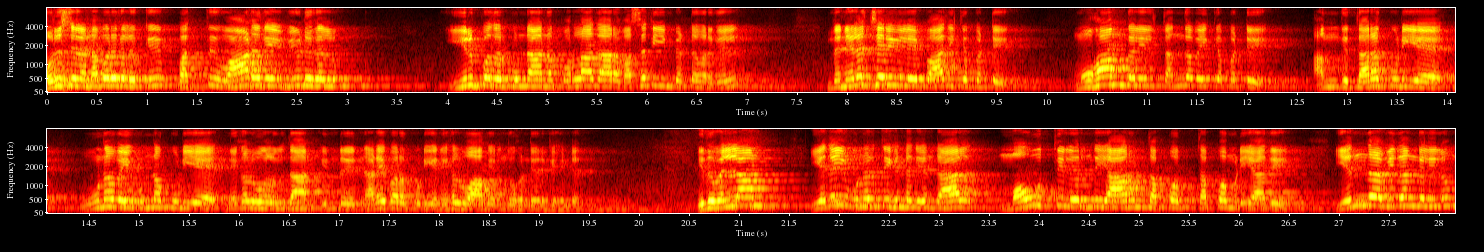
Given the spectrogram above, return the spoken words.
ஒரு சில நபர்களுக்கு பத்து வாடகை வீடுகள் இருப்பதற்குண்டான பொருளாதார வசதியும் பெற்றவர்கள் இந்த நிலச்சரிவிலே பாதிக்கப்பட்டு முகாம்களில் தங்க வைக்கப்பட்டு அங்கு தரக்கூடிய உணவை உண்ணக்கூடிய நிகழ்வுகள் தான் இன்று நடைபெறக்கூடிய நிகழ்வாக இருந்து கொண்டிருக்கின்றது. இதுவெல்லாம் எதை உணர்த்துகின்றது என்றால் மௌத்திலிருந்து யாரும் தப்ப தப்ப முடியாது. எந்த விதங்களிலும்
